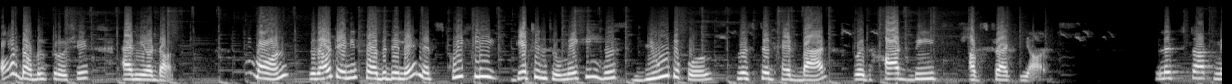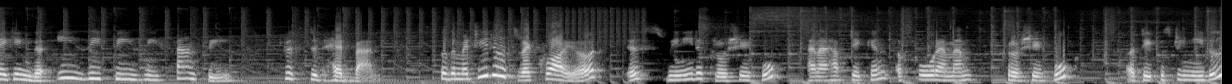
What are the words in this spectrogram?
or double crochet and you're done. Come on, without any further delay, let's quickly get into making this beautiful twisted headband with heartbeats abstract yarns. Let's start making the easy peasy fancy twisted headband. So the materials required is we need a crochet hook and I have taken a 4 mm crochet hook, a tapestry needle,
